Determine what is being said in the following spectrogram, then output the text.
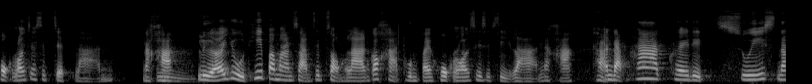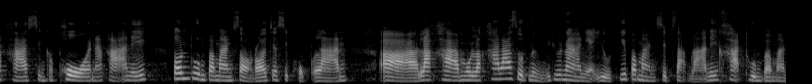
0 677 ล้าน นะคะอืมเหลืออยู่ที่ประมาณ 32 ล้านก็ขาดทุนไป 644 ล้านนะคะค่ะอันดับ5 Credit Suisse นะคะ สิงคโปร์นะคะ อันนี้ต้นทุนประมาณ 276 ล้านอ่าราคามูลค่าล่าสุด 1 มิถุนาเนี่ยอยู่ที่ประมาณ 13 ล้านอันนี้ขาดทุนประมาณ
